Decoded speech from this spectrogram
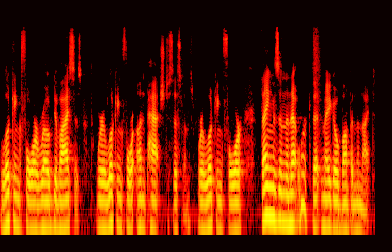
looking for rogue devices. We're looking for unpatched systems. We're looking for things in the network that may go bump in the night.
